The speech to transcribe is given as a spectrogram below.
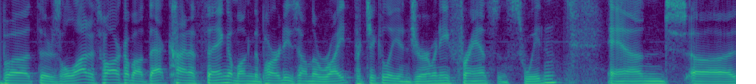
but there's a lot of talk about that kind of thing among the parties on the right, particularly in Germany, France, and Sweden. And uh,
